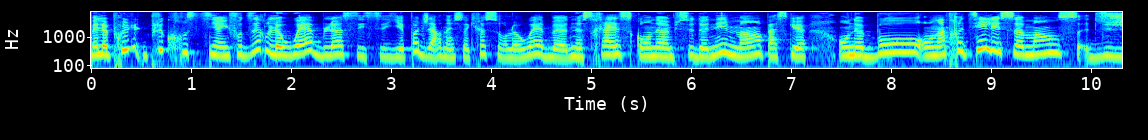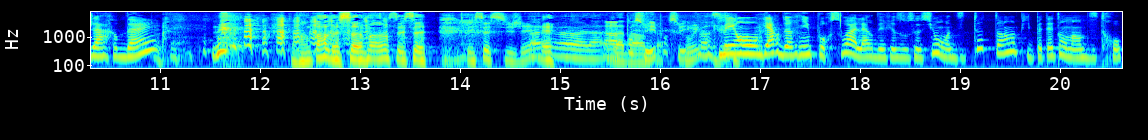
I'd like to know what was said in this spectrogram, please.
Mais le plus, plus croustillant, il faut dire, le web, là, il n'y a pas de jardin secret sur le web, euh, ne serait-ce qu'on a un pseudonyme, hein, parce que on a beau, on entretient les semences du jardin, on parle de semences et ce, et ce sujet. Ah, poursuis, poursuis. Oui. Mais on garde rien pour soi à l'ère des réseaux sociaux. On dit tout le temps, puis peut-être on en dit trop.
